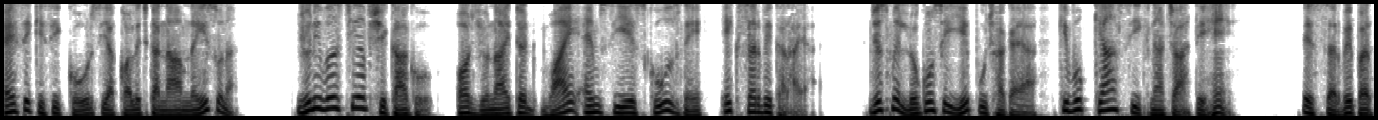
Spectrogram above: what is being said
ऐसे किसी कोर्स या कॉलेज का नाम नहीं सुना। यूनिवर्सिटी ऑफ़ शिकागो और यूनाइटेड वाई स्कूल्स ने एक सर्वे कराया, जिसमें लोगों से यह पूछा गया कि वो क्या सीखना चाहते हैं। इस सर्वे पर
